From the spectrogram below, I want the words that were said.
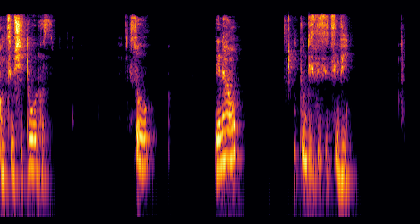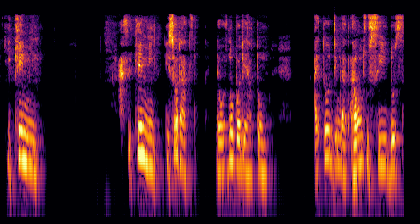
until she told us. So they now put the CCTV. He came in. As he came in, he saw that there was nobody at home. I told him that I want to see those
